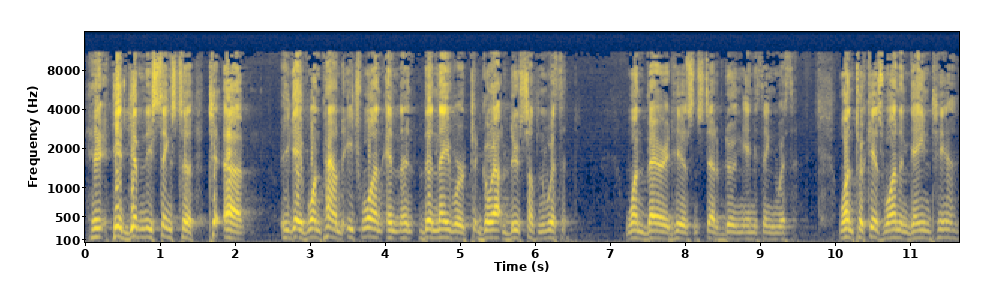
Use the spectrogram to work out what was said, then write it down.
He, he had given these things to, to uh, he gave one pound to each one, and then, then they were to go out and do something with it. One buried his instead of doing anything with it. One took his one and gained ten.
